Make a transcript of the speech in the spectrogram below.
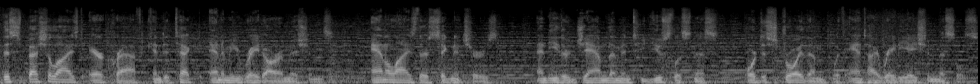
This specialized aircraft can detect enemy radar emissions, analyze their signatures, and either jam them into uselessness or destroy them with anti-radiation missiles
